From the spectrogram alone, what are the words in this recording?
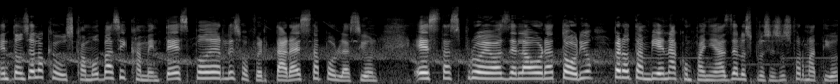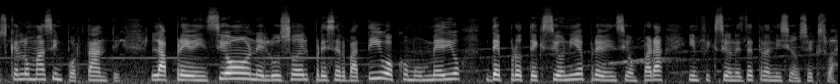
Entonces lo que buscamos básicamente es poderles ofertar a esta población estas pruebas de laboratorio, pero también acompañar de los procesos formativos, que es lo más importante, la prevención, el uso del preservativo como un medio de protección y de prevención para infecciones de transmisión sexual.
